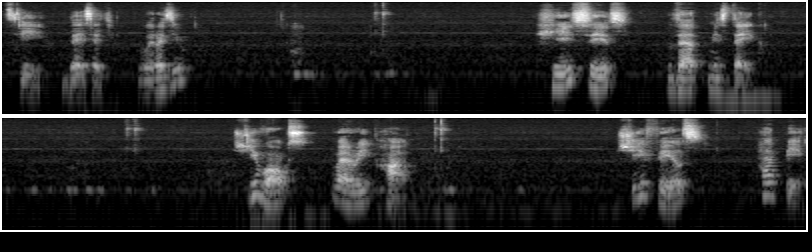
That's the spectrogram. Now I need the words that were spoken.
ці 10 виразів. He sees that mistake. She works very hard. She feels happy.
